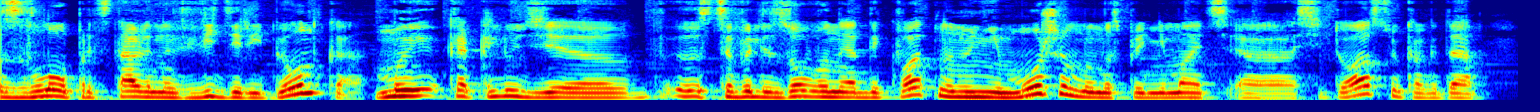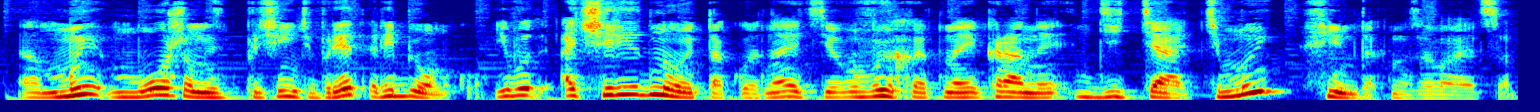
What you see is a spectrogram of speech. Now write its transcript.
зло представлено в виде ребенка, мы, как люди э, цивилизованные, адекватные, ну, не можем мы воспринимать э, ситуацию, когда Э, мы можем причинить вред ребенку. И вот очередной такой, знаете, выход на экраны «Дитя тьмы», фильм так называется,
